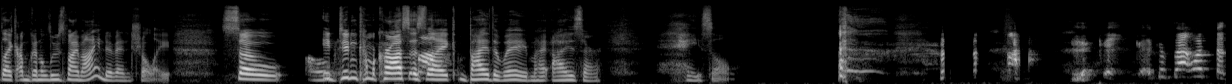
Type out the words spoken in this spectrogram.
like I'm going to lose my mind eventually." So oh it didn't come across as like, "By the way, my eyes are hazel." Because that one, that,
